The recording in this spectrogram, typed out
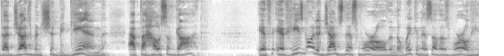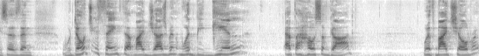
that judgment should begin at the house of God. If, if he's going to judge this world and the wickedness of this world, he says, then don't you think that my judgment would begin at the house of God with my children,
